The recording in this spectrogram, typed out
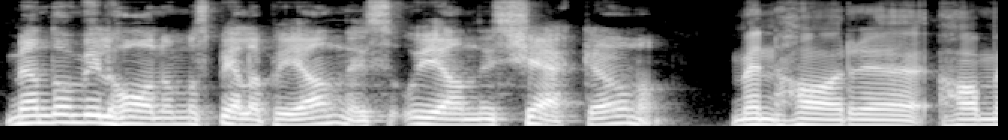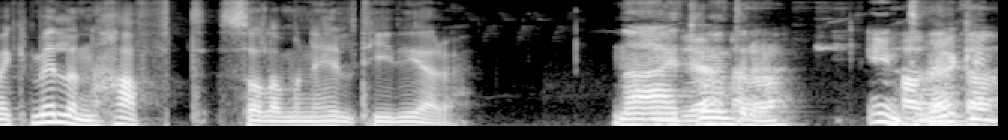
Men de vill ha honom att spela på Jannis och Jannis käkar honom. Men har, uh, har Macmillan haft Solomon Hill tidigare? Nej, jag tror inte det. Inte verkar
